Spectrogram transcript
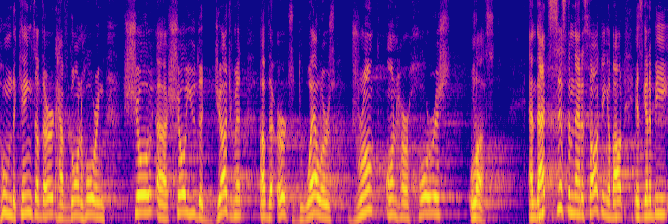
whom the kings of the earth have gone whoring show, uh, show you the judgment of the earth's dwellers drunk on her whorish lust. And that system that it's talking about is going to be,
